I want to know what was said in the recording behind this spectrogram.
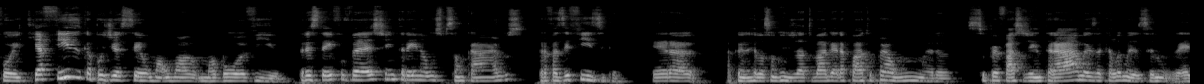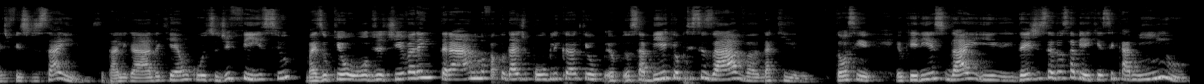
foi que a física podia ser uma, uma, uma boa via. Prestei FUVEST entrei na USP São Carlos para fazer física, que era a relação candidato-vaga era 4 para 1, era super fácil de entrar, mas aquela mesmo, não, é difícil de sair. Você tá ligada que é um curso difícil, mas o que eu, o objetivo era entrar numa faculdade pública que eu, eu, eu sabia que eu precisava daquilo. Então, assim, eu queria estudar e, desde cedo eu sabia que esse caminho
